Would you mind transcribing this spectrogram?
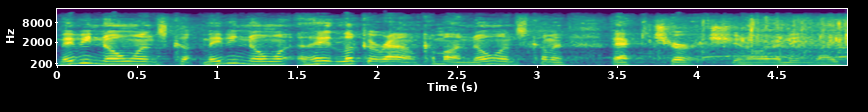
Maybe no one's. Co- maybe no one. Hey, look around. Come on, no one's coming back to church. You know what I mean? Like.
